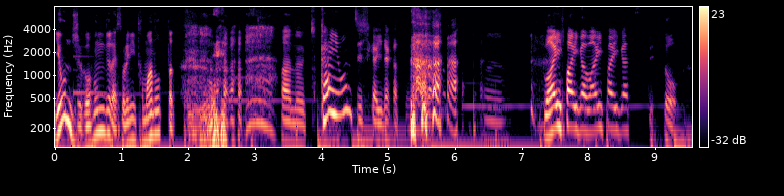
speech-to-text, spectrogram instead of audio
45分ぐらいそれに戸惑ったっていうね。あ あの機械音痴しかいなかったもん、うん、Wi-Fi が Wi-Fi がっつって、そう。うん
